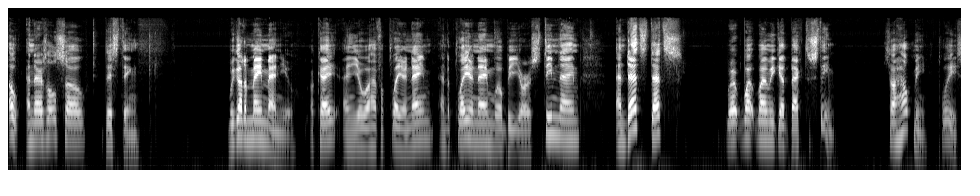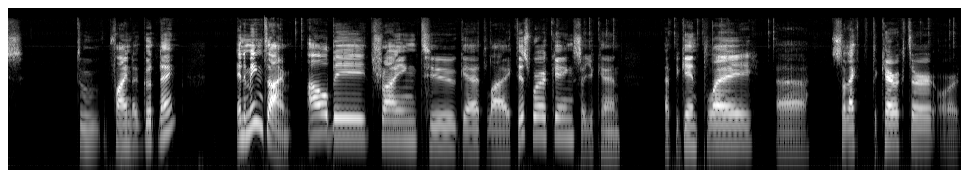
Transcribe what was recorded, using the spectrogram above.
Oh, and there's also this thing. We got a main menu okay? And you will have a player name and the player name will be your steam name and that's that's when we get back to steam. So help me please to find a good name. In the meantime I'll be trying to get like this working so you can uh, begin play uh, select the character or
